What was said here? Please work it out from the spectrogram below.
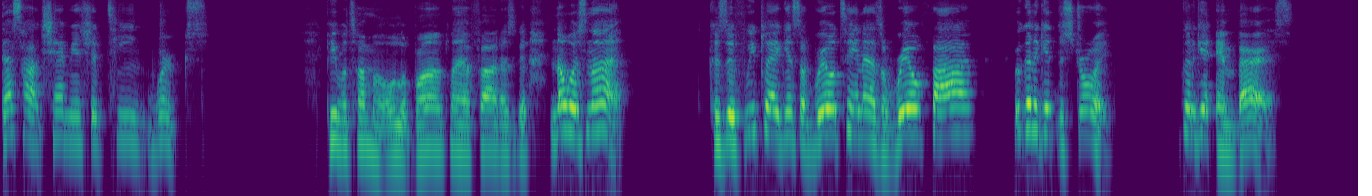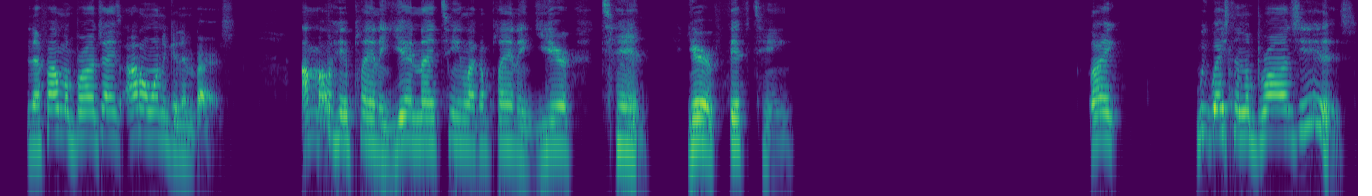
That's how a championship team works. People talking about, oh, LeBron playing five, that's good. No, it's not. Because if we play against a real team that has a real five, we're going to get destroyed. We're going to get embarrassed. And if I'm LeBron James, I don't want to get embarrassed. I'm out here playing in year 19 like I'm playing in year 10, year 15. Like, we wasting LeBron's years.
